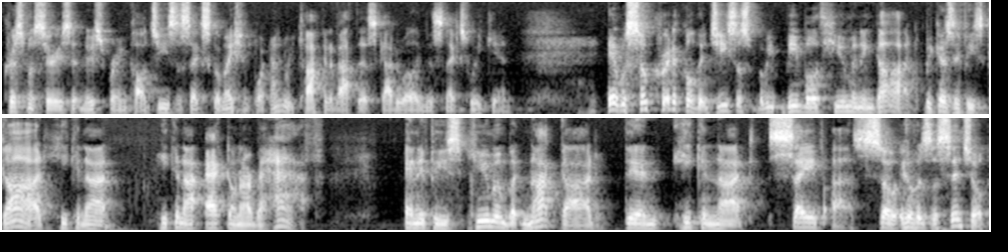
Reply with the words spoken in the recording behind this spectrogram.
Christmas series at New Spring called Jesus exclamation point. I'm going to be talking about this, God willing, this next weekend. It was so critical that Jesus be both human and God, because if he's God, he cannot he cannot act on our behalf. And if he's human but not God, then he cannot save us. So it was essential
